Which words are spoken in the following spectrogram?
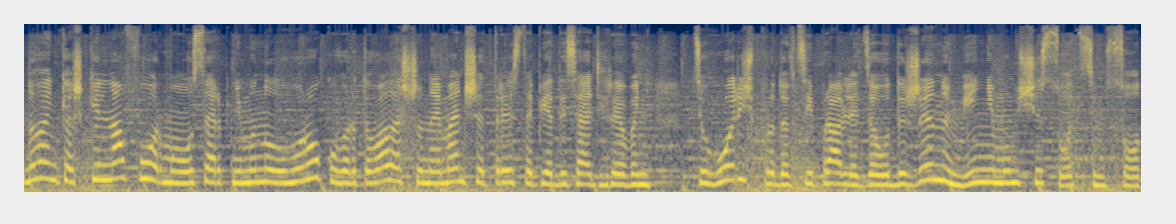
Новенька шкільна форма у серпні минулого року вартувала щонайменше 350 гривень. Цьогоріч продавці правлять за одежину мінімум 600-700.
